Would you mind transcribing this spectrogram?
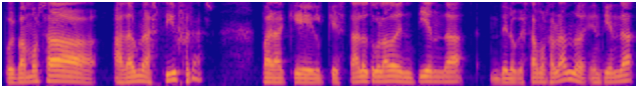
Pues vamos a, a dar unas cifras para que el que está al otro lado entienda de lo que estamos hablando, entienda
